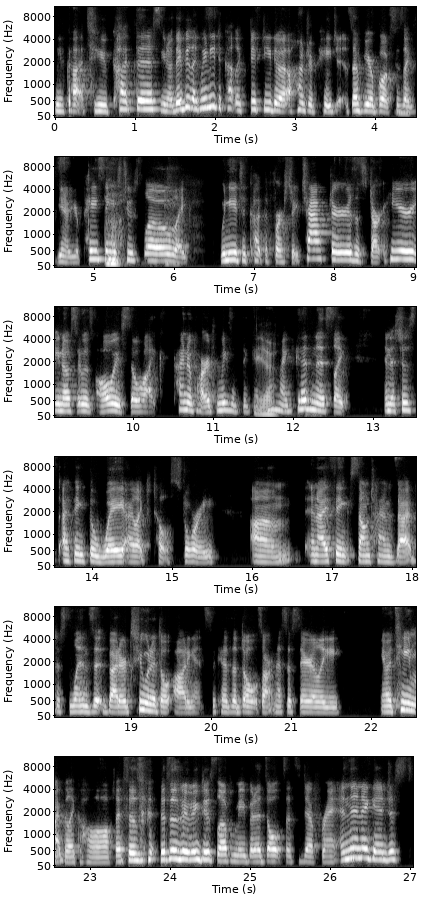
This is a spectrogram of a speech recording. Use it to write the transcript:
we've got to cut this. You know, they'd be like, we need to cut like 50 to 100 pages of your books. It's like, you know, your pacing is too slow. Like, we need to cut the first three chapters and start here. You know, so it was always so like kind of hard for me. I'm thinking, yeah. oh my goodness, like, and it's just I think the way I like to tell a story. Um, and I think sometimes that just lends it better to an adult audience because adults aren't necessarily you know, a teen might be like, oh, this is this is moving too slow for me, but adults it's different. And then again, just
